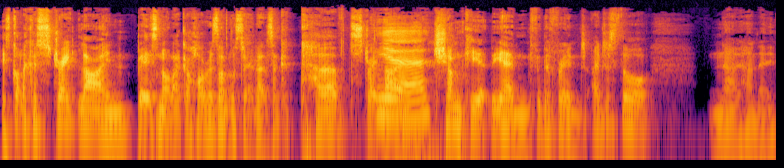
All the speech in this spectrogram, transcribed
it's got like a straight line, but it's not like a horizontal straight line. It's like a curved straight Yeah. line, chunky at the end for the fringe. I just thought, no, honey.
